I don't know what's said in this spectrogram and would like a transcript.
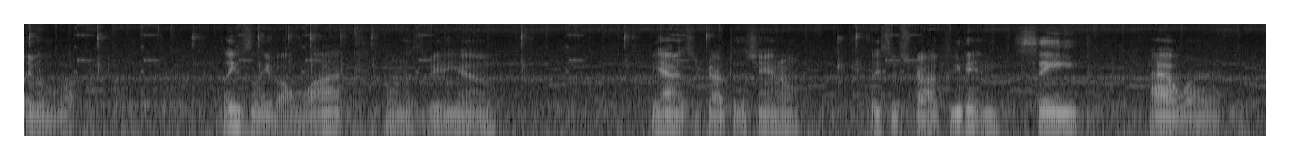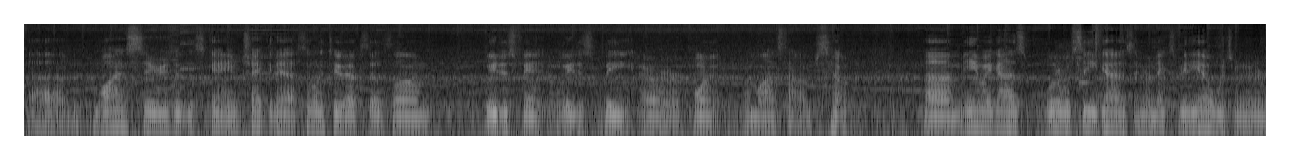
leave a like. Please leave a like on this video. If you haven't subscribed to the channel, please subscribe. If you didn't see our um, series of this game, check it out. It's only two episodes long. We just fin we just beat our point from last time. So um, anyway, guys, we will see you guys in my next video, which I'm gonna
